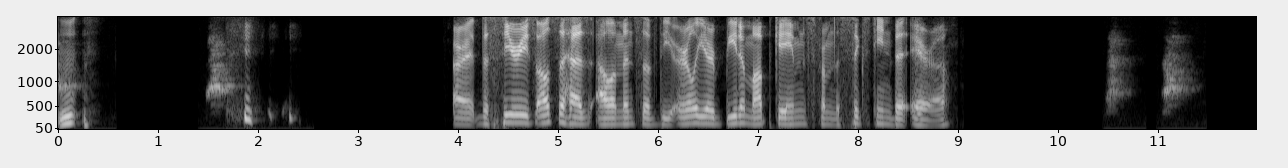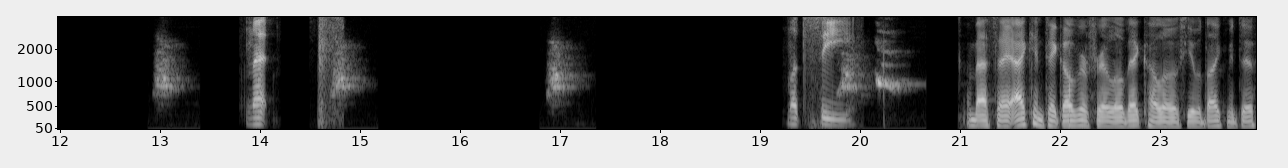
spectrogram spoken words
Mm. All right. The series also has elements of the earlier beat 'em up games from the 16-bit era. And that Let's see. I'm about to say I can take over for a little bit, Colo, if you would like me to.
